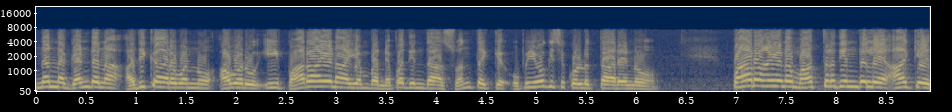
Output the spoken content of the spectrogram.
ನನ್ನ ಗಂಡನ ಅಧಿಕಾರವನ್ನು ಅವರು ಈ ಪಾರಾಯಣ ಎಂಬ ನೆಪದಿಂದ ಸ್ವಂತಕ್ಕೆ ಉಪಯೋಗಿಸಿಕೊಳ್ಳುತ್ತಾರೇನೋ? ಪಾರಾಯಣ ಮಾತ್ರದಿಂದಲೇ ಆಕೆ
